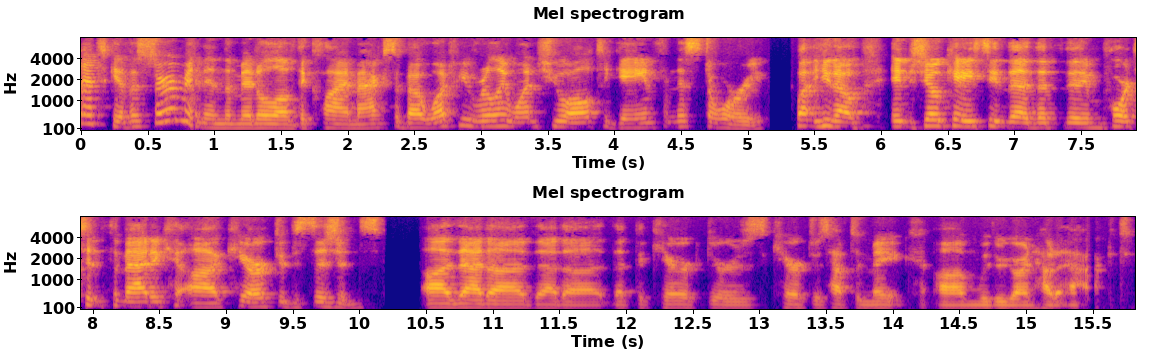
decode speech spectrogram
let's give a sermon in the middle of the climax about what we really want you all to gain from this story but you know, in showcasing the the, the important thematic uh, character decisions uh, that uh, that uh, that the characters characters have to make um, with regard to how to act.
